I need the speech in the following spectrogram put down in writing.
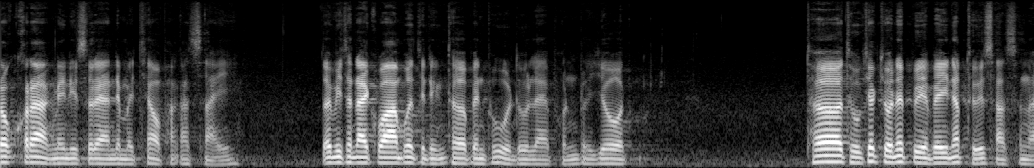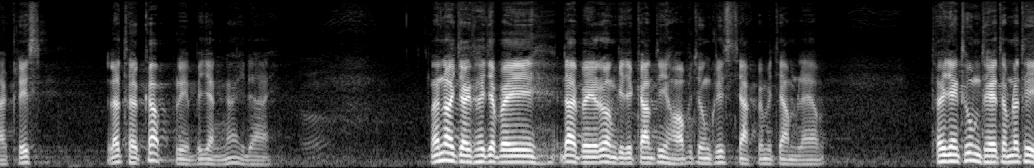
รกรากในนิวซีแลนด์ได้มาเช่าพักอาศัย โดยมีทนายความเพื่อนสนิทของเธอเป็นผู้ดูแลผลประโยชน์ เธอถูกชักชวนให้เปลี่ยนไปนับถือศาสนาคริสต์และเธอก็เปลี่ยนไปอย่างง่ายได้ และนอกจากเธอจะไปได้ไปร่วมกิจกรรมที่หอประชุมคริสตจักรเป็นประจำแล้ว เธอยังทุ่มเททำหน้าที่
